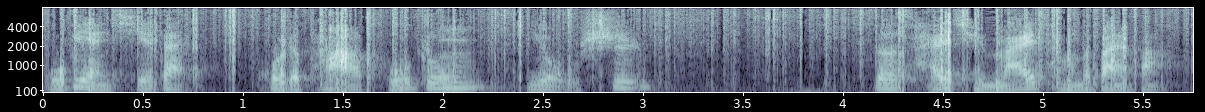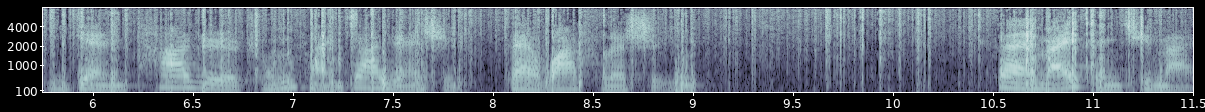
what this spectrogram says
不便携带，或者怕途中有失，则采取埋藏的办法，以便他日重返家园时再挖出来使用。在埋层去埋，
